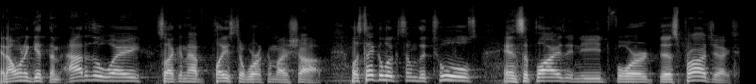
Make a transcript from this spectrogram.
and I want to get them out of the way so I can have a place to work in my shop. Let's take a look at some of the tools and supplies I need for this project.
